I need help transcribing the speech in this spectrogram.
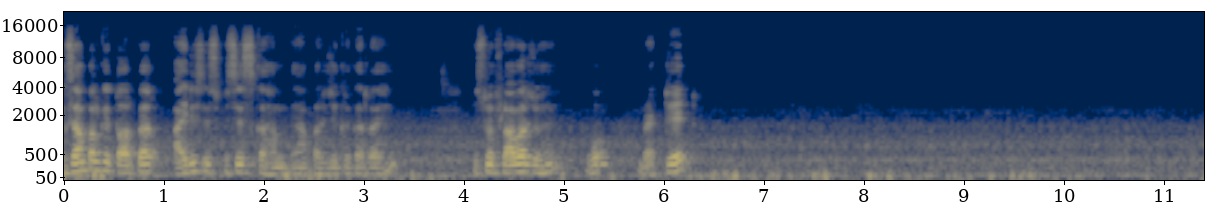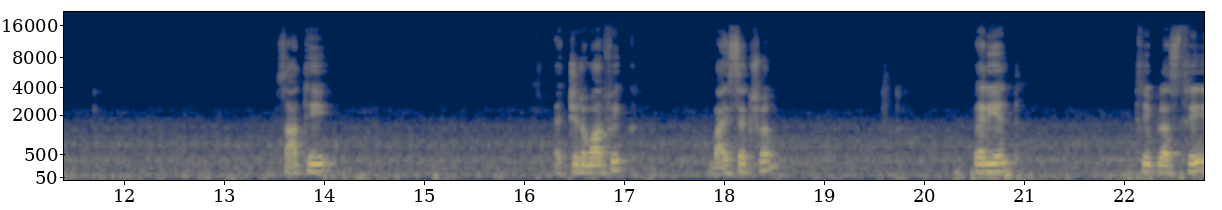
एग्जाम्पल के तौर पर आयरिस स्पीसीज का हम यहाँ पर जिक्र कर रहे हैं इसमें फ्लावर जो है वो ब्रैक्टेट साथ ही actinomorphic bisexual perianth 3 plus 3.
